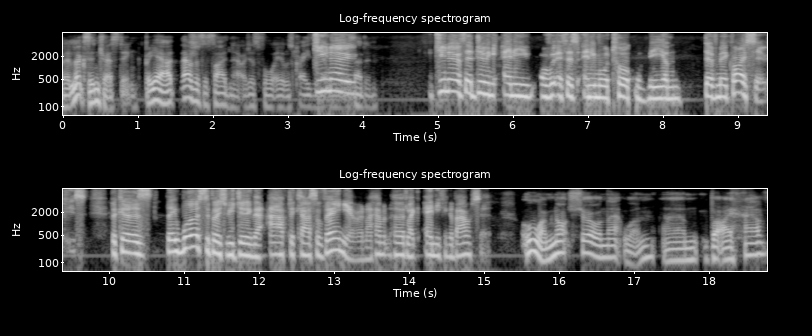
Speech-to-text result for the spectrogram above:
but it looks interesting. But yeah, that was just a side note. I just thought it was crazy. Do you that all of a know- Do you know if they're doing any, or if there's any more talk of the um, Devil May Cry series? Because they were supposed to be doing that after Castlevania, and I haven't heard like anything about it. Oh, I'm not sure on that one. Um, but I have.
